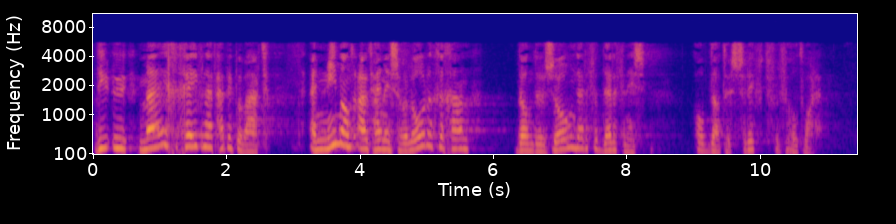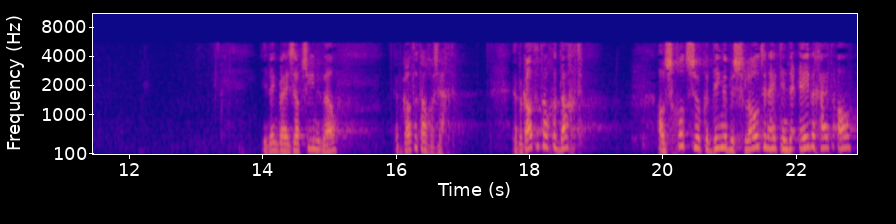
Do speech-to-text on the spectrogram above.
Die u mij gegeven hebt, heb ik bewaard. En niemand uit hen is verloren gegaan dan de zoon der verderfenis, opdat de schrift vervuld wordt. Je denkt bij jezelf, zie je nu wel, heb ik altijd al gezegd. Heb ik altijd al gedacht. Als God zulke dingen besloten heeft in de eeuwigheid al,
